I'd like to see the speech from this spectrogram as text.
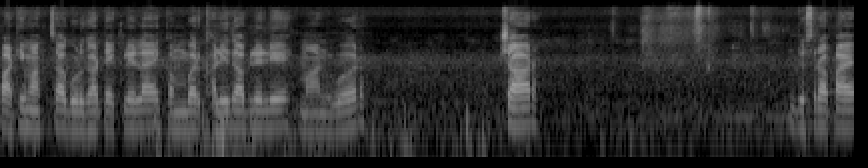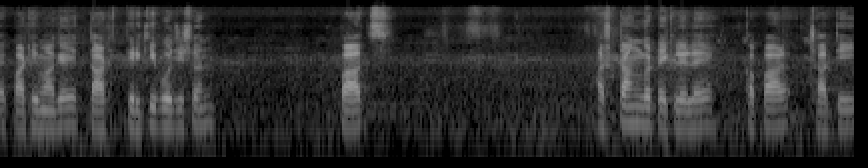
पाठीमागचा गुडघा टेकलेला आहे कंबर खाली दाबलेली आहे मान वर. चार। दुसरा पाय पाठीमागे ताठ तिरकी पोझिशन पाच। अष्टांग टेकलेले कपाळ छाती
